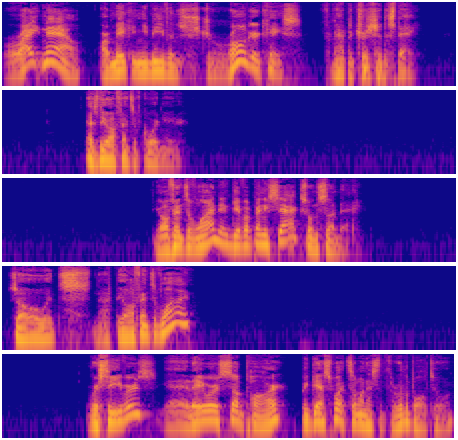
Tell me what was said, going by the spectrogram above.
right now are making an even stronger case for Matt Patricia to stay as the offensive coordinator. The offensive line didn't give up any sacks on Sunday. So it's not the offensive line. Receivers, yeah, they were subpar, but guess what? Someone has to throw the ball to them.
